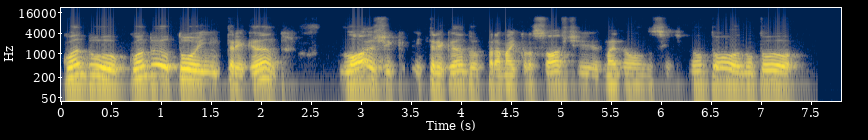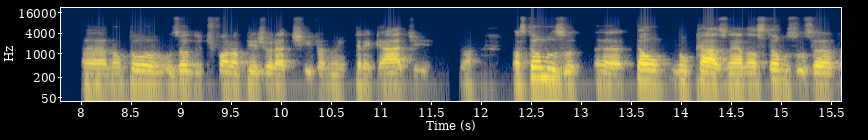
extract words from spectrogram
quando, quando eu estou entregando, lógico, entregando para a Microsoft, mas não não estou não tô Uh, não estou usando de forma pejorativa no entregar de. Nós estamos, uh, então, no caso, né, nós estamos usando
